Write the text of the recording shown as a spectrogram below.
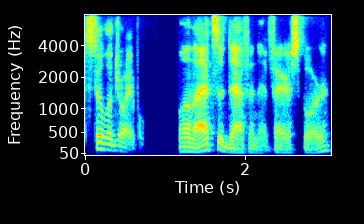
Still enjoyable. well that's a definite fair score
